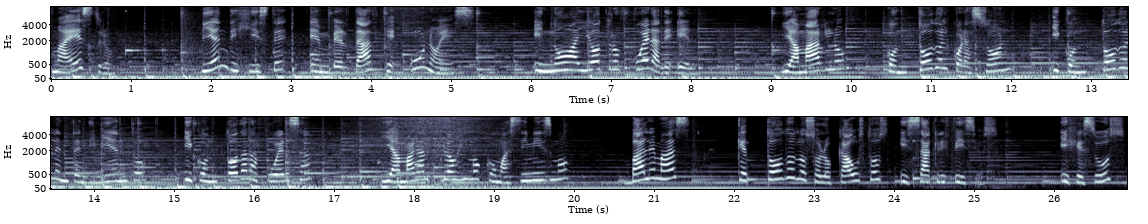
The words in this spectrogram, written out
Maestro, bien dijiste en verdad que uno es, y no hay otro fuera de él. Y amarlo con todo el corazón y con todo el entendimiento y con toda la fuerza y amar al prójimo como a sí mismo vale más que todos los holocaustos y sacrificios. Y Jesús,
